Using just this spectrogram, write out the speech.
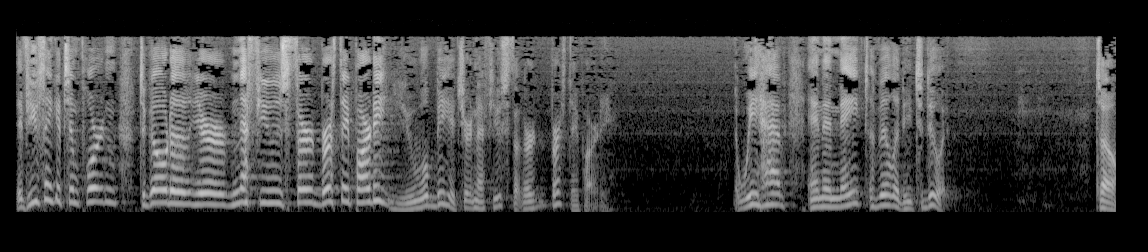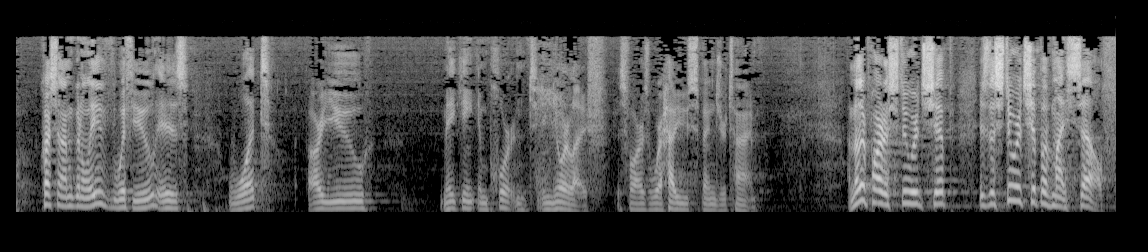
If you think it's important to go to your nephew's third birthday party, you will be at your nephew's third birthday party. We have an innate ability to do it. So, question I'm going to leave with you is what are you making important in your life as far as where how you spend your time? Another part of stewardship is the stewardship of myself.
